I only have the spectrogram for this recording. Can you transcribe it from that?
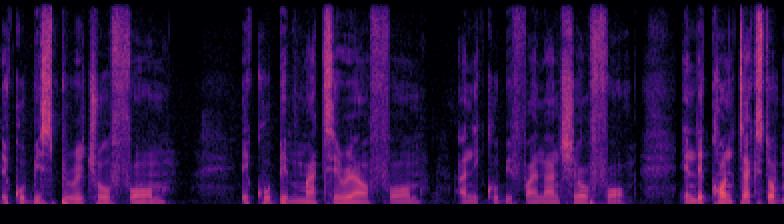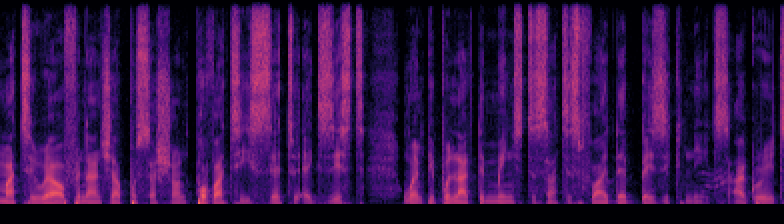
it could be spiritual form, it could be material form, and it could be financial form. In the context of material or financial possession, poverty is said to exist when people lack the means to satisfy their basic needs. Agreed?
